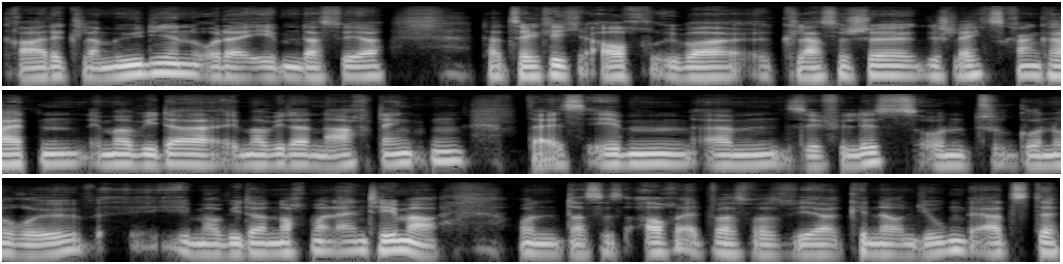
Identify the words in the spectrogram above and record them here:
gerade Chlamydien oder eben, dass wir tatsächlich auch über klassische Geschlechtskrankheiten immer wieder, immer wieder nachdenken. Da ist eben ähm, Syphilis und Gonorrhoe immer wieder nochmal ein Thema. Und das ist auch etwas, was wir Kinder- und Jugendärzte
